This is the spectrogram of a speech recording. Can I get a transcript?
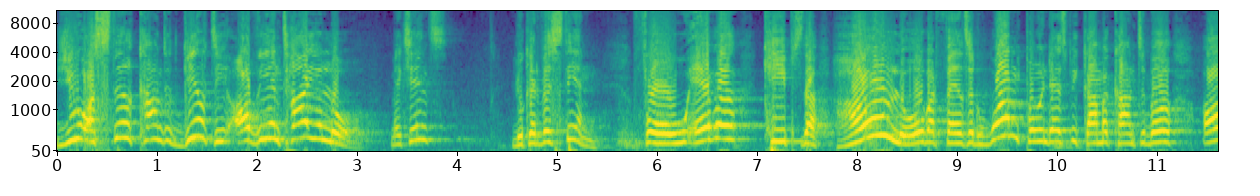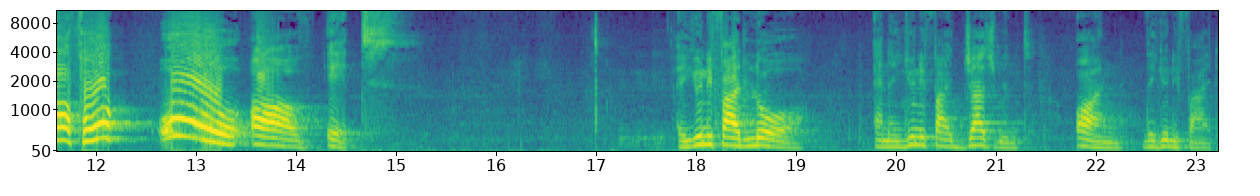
you are still counted guilty of the entire law. Make sense? Look at verse 10. For whoever keeps the whole law but fails at one point has become accountable uh, for all of it a unified law and a unified judgment on the unified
